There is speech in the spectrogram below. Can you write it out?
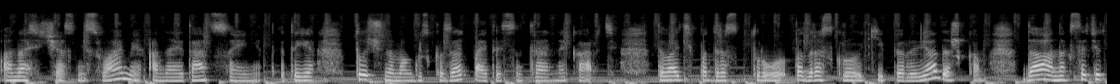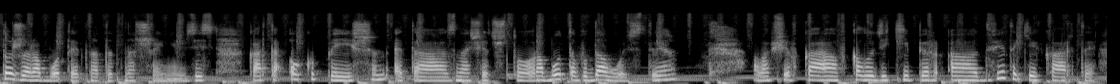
она сейчас не с вами, она это оценит. Это я точно могу сказать по этой центральной карте. Давайте подраскрою, подраскрою кипер рядышком. Да, она, кстати, тоже работает над отношением. Здесь карта occupation. Это значит, что работа в удовольствие. А вообще в, в колоде кипер а, две такие карты –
